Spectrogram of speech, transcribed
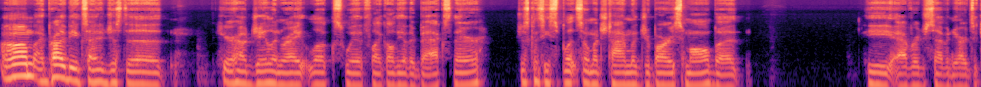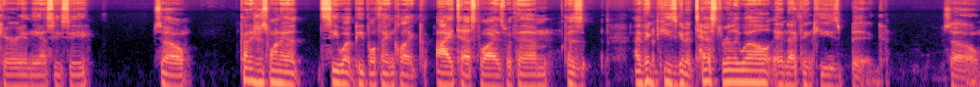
Um, I'd probably be excited just to hear how Jalen Wright looks with like all the other backs there just because he split so much time with Jabari Small, but he averaged seven yards a carry in the SEC. So, kind of just want to see what people think, like eye test wise, with him, because I think he's going to test really well, and I think he's big. So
